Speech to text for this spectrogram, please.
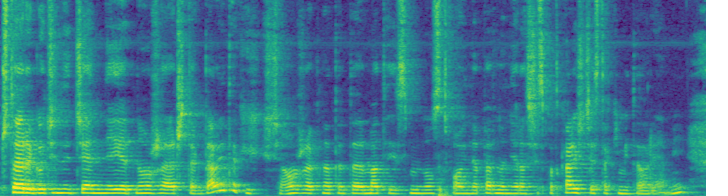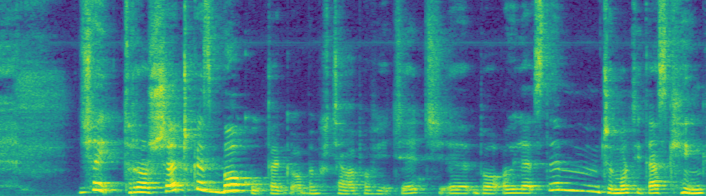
4 godziny dziennie, jedną rzecz, tak dalej. Takich książek na ten temat jest mnóstwo i na pewno nieraz się spotkaliście z takimi teoriami. Dzisiaj troszeczkę z boku tego bym chciała powiedzieć, e, bo o ile z tym, czy multitasking,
